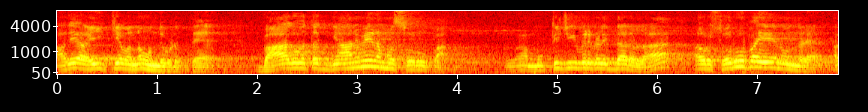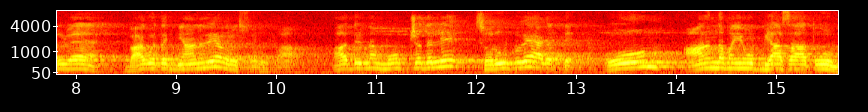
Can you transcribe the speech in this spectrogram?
ಅದೇ ಐಕ್ಯವನ್ನು ಹೊಂದಿಬಿಡುತ್ತೆ. ಭಾಗವತ ಜ್ಞಾನವೇ ನಮ್ಮ ಸ್ವರೂಪ. ಅಲ್ವಾ? ಮುಕ್ತಿ ಜೀವರುಗಳಿದ್ದಾರಲ್ಲ ಅವ್ರ ಸ್ವರೂಪ ಏನು ಅಂದರೆ? ಅಲ್ವೇ? ಭಾಗವತ ಜ್ಞಾನವೇ ಅವರ ಸ್ವರೂಪ. ಆದ್ದರಿಂದ ಮೋಕ್ಷದಲ್ಲಿ ಸ್ವರೂಪವೇ ಆಗತ್ತೆ. ಓಂ ಆನಂದಮಯೋಭ್ಯಾಸಾತ್ ಓಂ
